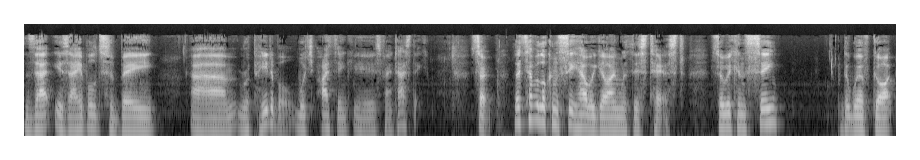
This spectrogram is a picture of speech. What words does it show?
that is able to be um, repeatable, which I think is fantastic. So let's have a look and see how we're going with this test. So we can see that we've got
